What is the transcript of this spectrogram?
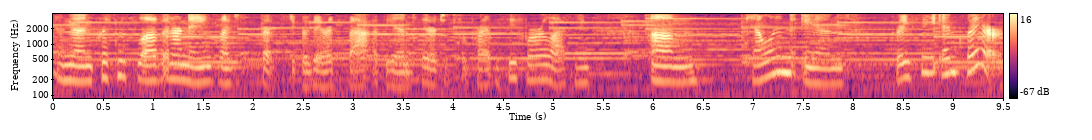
And then Christmas Love and our names. I just put that sticker there at the back, at the end there, just for privacy for our last name. Um, and Gracie and Claire.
